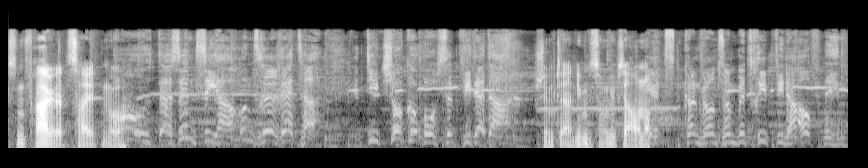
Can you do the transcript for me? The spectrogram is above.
Das ist eine Frage der Zeit nur. Oh, da sind sie ja, unsere Retter. Die Chocobos sind wieder da. Stimmt ja, die Mission gibt es ja auch noch. Jetzt können wir unseren Betrieb wieder aufnehmen.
